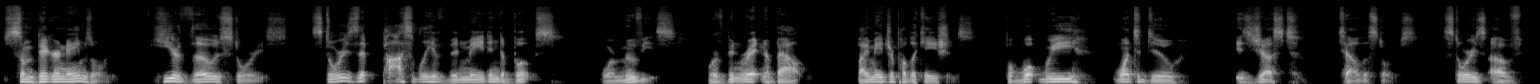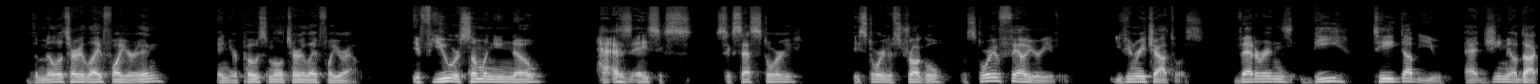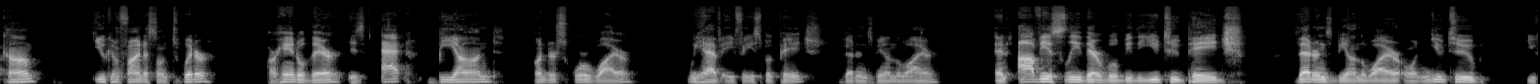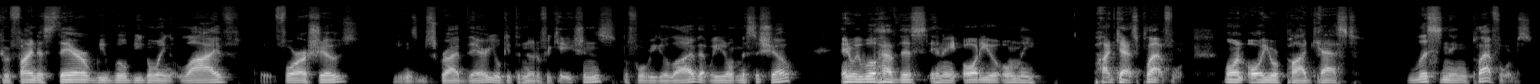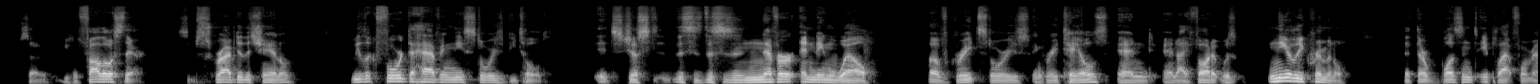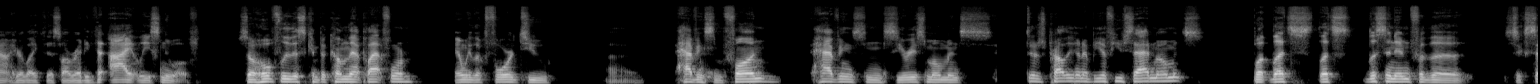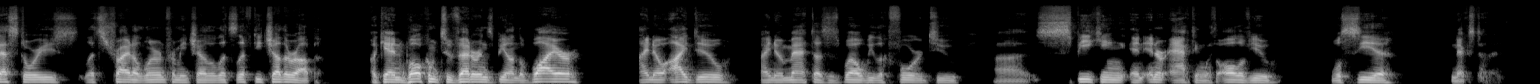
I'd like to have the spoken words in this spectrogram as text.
some bigger names on. Hear those stories, stories that possibly have been made into books or movies or have been written about by major publications. But what we want to do is just tell the stories, stories of the military life while you're in and your post military life while you're out. If you or someone you know has a su- success story, a story of struggle, a story of failure, even, you can reach out to us. Veterans B tw at gmail.com. You can find us on Twitter. Our handle there is at beyond underscore wire. We have a Facebook page, Veterans Beyond the Wire. And obviously, there will be the YouTube page, Veterans Beyond the Wire on YouTube. You can find us there. We will be going live for our shows. You can subscribe there. You'll get the notifications before we go live. That way you don't miss a show. And we will have this in a audio only podcast platform on all your podcast listening platforms. So you can follow us there, subscribe to the channel. We look forward to having these stories be told. It's just this is this is a never ending well of great stories and great tales. And and I thought it was nearly criminal that there wasn't a platform out here like this already that I at least knew of. So hopefully this can become that platform. And we look forward to uh, having some fun, having some serious moments, there's probably going to be a few sad moments, but let's let's listen in for the success stories. Let's try to learn from each other. Let's lift each other up. Again, welcome to Veterans Beyond the Wire. I know I do. I know Matt does as well. We look forward to uh, speaking and interacting with all of you. We'll see you next time.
